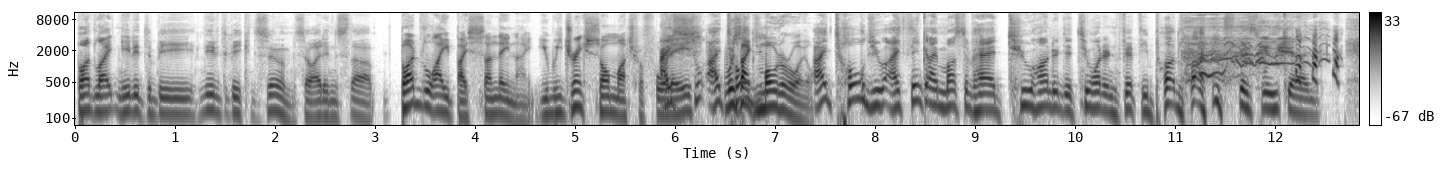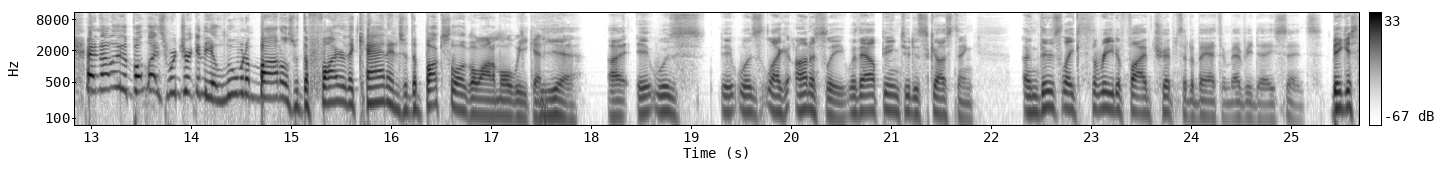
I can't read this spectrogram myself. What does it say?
Bud Light needed to be needed to be consumed, so I didn't stop. Bud Light by Sunday night. You, we drink so much for four I days. sw- I it was like you- motor oil. I told you, I think I must have had 200 to 250 Bud Lights this weekend. and not only the Bud Lights, we're drinking the aluminum bottles with the fire the cannons with the Bucs logo on them all weekend. yeah, uh, it was it was like honestly, without being too disgusting. And there's like three to five trips to the bathroom every day since. Biggest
